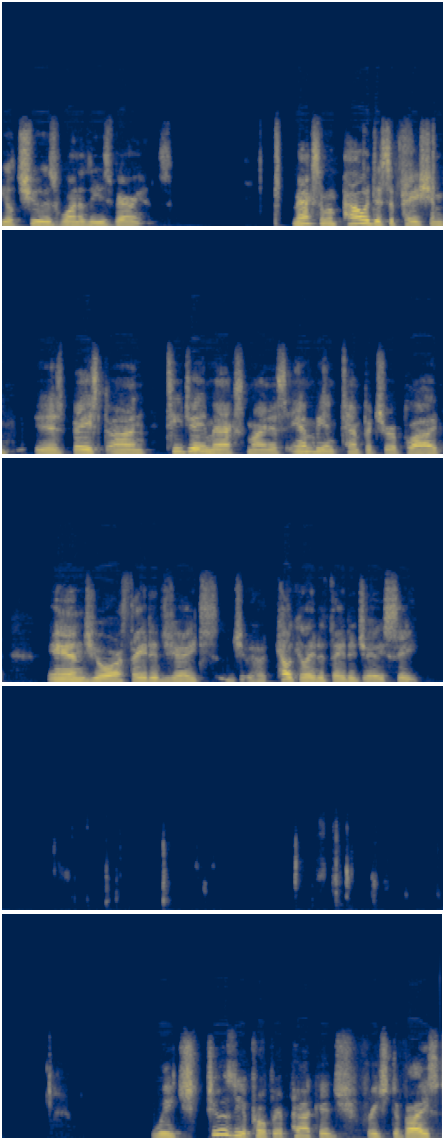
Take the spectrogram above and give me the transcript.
you'll choose one of these variants. Maximum power dissipation is based on TJ max minus ambient temperature applied and your theta J, uh, calculated theta JC. We choose the appropriate package for each device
